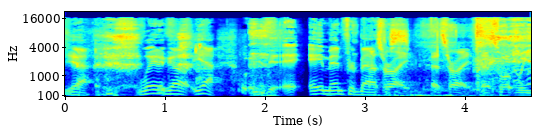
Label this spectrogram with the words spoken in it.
yeah. Way to go. Yeah. Amen for That's right. That's right. That's what we.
